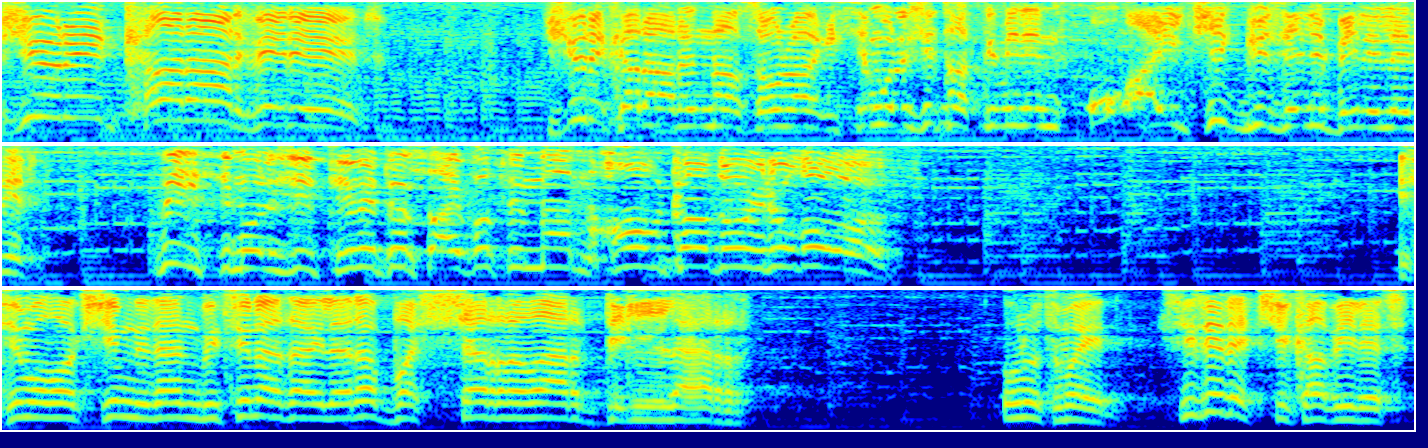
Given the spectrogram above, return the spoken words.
Jüri karar verir. Jüri kararından sonra isimoloji takviminin o ayki güzeli belirlenir. Ve isimoloji Twitter sayfasından halka duyurulur. İsimolog şimdiden bütün adaylara başarılar diller. Unutmayın size de çıkabilir.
